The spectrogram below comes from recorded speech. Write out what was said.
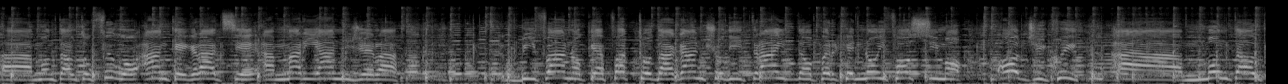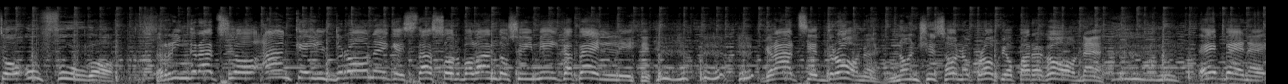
a Montalto Fugo, anche grazie a Mariangela Bifano che ha fatto da gancio di traino perché noi fossimo oggi qui a Montalto Uffugo. Ringrazio anche il drone che sta sorvolando sui miei capelli. Grazie drone, non ci sono proprio paragone. Ebbene,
